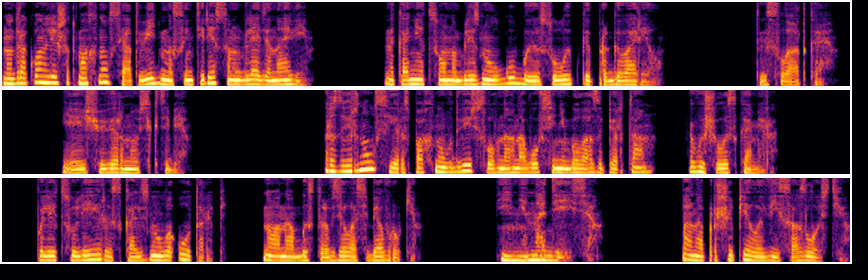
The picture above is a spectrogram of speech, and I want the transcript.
Но дракон лишь отмахнулся от ведьмы с интересом, глядя на Ви. Наконец он облизнул губы и с улыбкой проговорил. «Ты сладкая. Я еще вернусь к тебе». Развернулся и, распахнув дверь, словно она вовсе не была заперта, вышел из камеры. По лицу Лейры скользнула оторопь, но она быстро взяла себя в руки. «И не надейся». Она прошипела Ви со злостью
